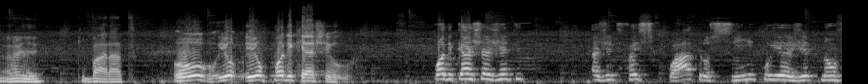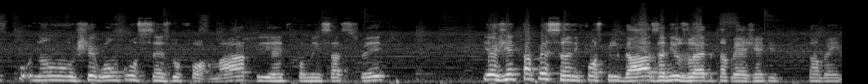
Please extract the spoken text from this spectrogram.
Olha aí, que barato. Hugo, e, o, e o podcast, Hugo? podcast a gente a gente fez quatro ou cinco e a gente não, não chegou a um consenso do formato e a gente ficou meio insatisfeito. E a gente tá pensando em possibilidades. A newsletter também, a gente também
